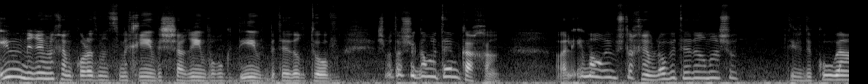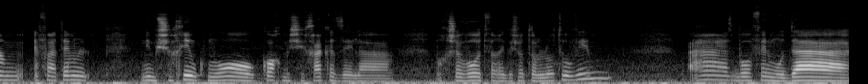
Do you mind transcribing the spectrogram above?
אם הם נראים לכם כל הזמן שמחים ושרים ורוקדים ובתדר טוב, יש מצב שגם אתם ככה. אבל אם ההורים שלכם לא בתדר משהו, תבדקו גם איפה אתם נמשכים כמו כוח משיכה כזה למחשבות והרגשות הלא טובים. אז באופן מודע,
